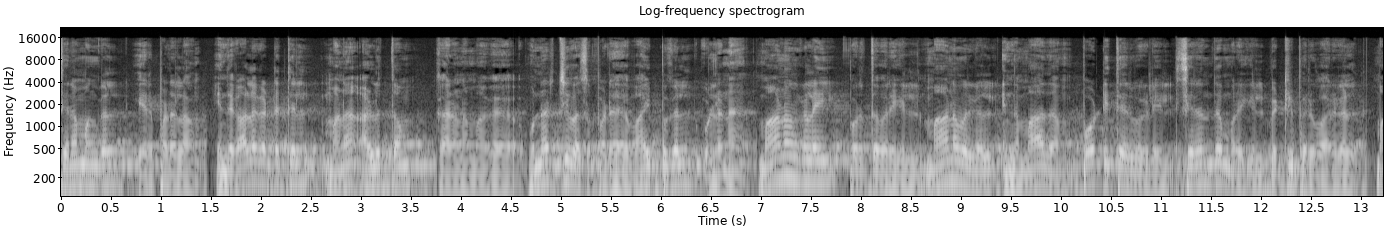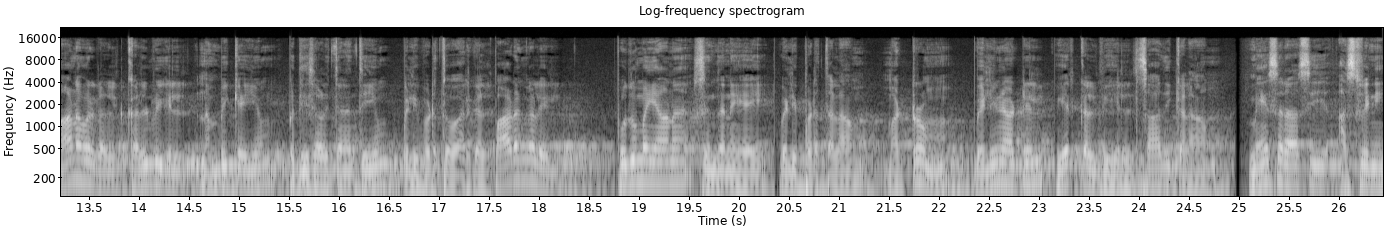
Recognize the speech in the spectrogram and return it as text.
சிரமங்கள் ஏற்படலாம். இந்த காலகட்டத்தில் மன அழுத்தம் காரணமாக உணர்ச்சி வசப்பட வாய்ப்புகள் உள்ளன. மாணவர்களை பொறுத்தவரையில் மாணவர்கள் இந்த மாதம் போட்டித் தேர்வுகளில் சிறந்த முறையில் வெற்றி பெறுவார்கள். மாணவர்கள் கல்வியில் நம்பிக்கையும் புத்திசாலித்தனத்தையும் வெளிப்படுத்துவார்கள். பாடங்களில் புதுமையான சிந்தனையை வெளிப்படுத்தலாம் மற்றும் வெளிநாட்டில் உயர்கல்வியில் சாதிக்கலாம். மேசராசி அஸ்வினி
